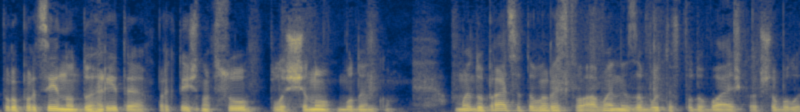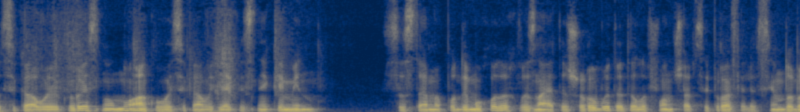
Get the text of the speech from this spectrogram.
пропорційно догріти практично всю площину будинку. Ми до праці товариство, а ви не забудьте вподобаєчку, якщо було цікаво і корисно. Ну а кого цікавить якісний камін системи по димоходах, ви знаєте, що робити. Телефон в шапці профіля. Всім добра.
